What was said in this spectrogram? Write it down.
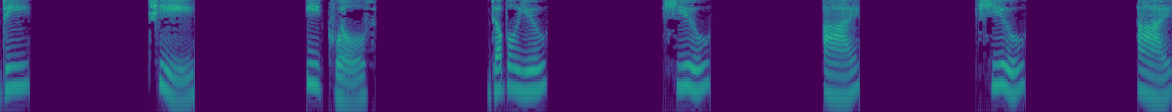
D T equals W Q I Q I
